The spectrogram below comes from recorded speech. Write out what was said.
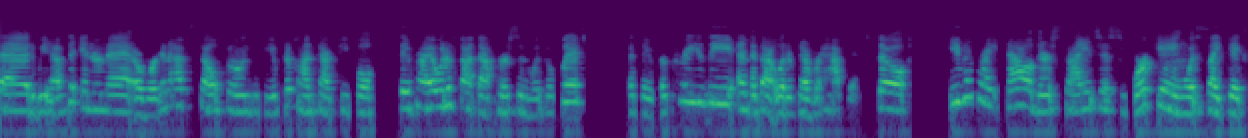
said we have the internet or we're gonna have cell phones and be able to contact people, they probably would have thought that person was a witch, that they were crazy, and that that would have never happened. So even right now, there's scientists working with psychics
